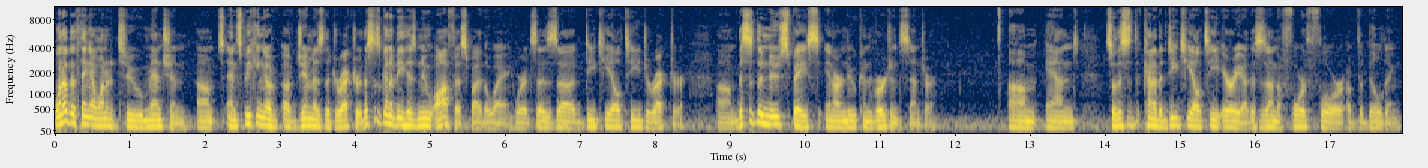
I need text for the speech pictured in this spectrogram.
One other thing I wanted to mention, um, and speaking of, of Jim as the director, this is going to be his new office, by the way, where it says uh, DTLT Director. Um, this is the new space in our new Convergence Center. Um, and so this is the, kind of the DTLT area. This is on the fourth floor of the building.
